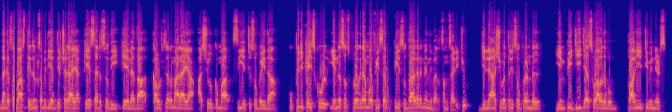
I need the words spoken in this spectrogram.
നഗരസഭാ സ്ഥിരം സമിതി അധ്യക്ഷരായ കെ സരസ്വതി കെ ലത കൌൺസിലർമാരായ Ashok Kumar C H Subaida Uppilikai school N S S programme officer P Sudhakaran എന്നിവർ സംസാരിച്ചു. ജില്ലാ ആശുപത്രി സൂപ്രണ്ട് എം പി ജീജ സ്വാഗതവും പാലിയേറ്റീവ് നഴ്സ്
